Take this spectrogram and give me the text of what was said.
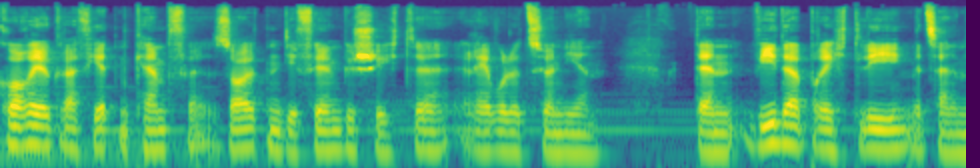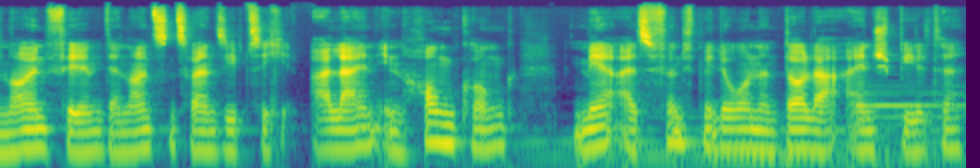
choreografierten Kämpfe sollten die Filmgeschichte revolutionieren. Denn wieder bricht Lee mit seinem neuen Film, der 1972 allein in Hongkong mehr als 5 Millionen Dollar einspielte,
